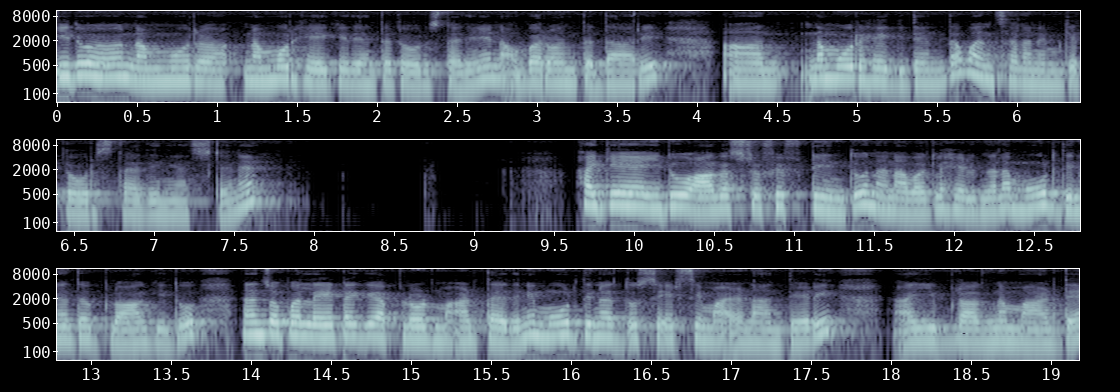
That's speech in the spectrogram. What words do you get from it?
ಇದು ನಮ್ಮೂರ, ನಮ್ಮೂರು ಹೇಗಿದೆ ಅಂತ ತೋರಿಸ್ತಾ ಇದ್ದೀನಿ ನಾವು ಬರುವಂಥ ದಾರಿ ನಮ್ಮೂರು ಹೇಗಿದೆ ಅಂತ ಒಂದು ಸಲ ನಿಮಗೆ ತೋರಿಸ್ತಾ ಇದ್ದೀನಿ ಅಷ್ಟೇ ಹಾಗೆ ಇದು ಆಗಸ್ಟ್ ಫಿಫ್ಟೀನ್ತು ನಾನು ಆವಾಗಲೇ ಹೇಳಿದ್ನಲ್ಲ, ಮೂರು ದಿನದ ಬ್ಲಾಗ್ ಇದು. ನಾನು ಸ್ವಲ್ಪ ಲೇಟಾಗಿ ಅಪ್ಲೋಡ್ ಮಾಡ್ತಾ ಇದ್ದೀನಿ. ಮೂರು ದಿನದ್ದು ಸೇರಿಸಿ ಮಾಡೋಣ ಅಂತೇಳಿ ಈ ಬ್ಲಾಗ್ನ ಮಾಡಿದೆ.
